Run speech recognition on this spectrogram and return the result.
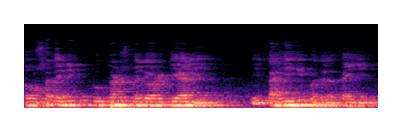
संसदेने टू थर्ड्स मेजॉरिटी आली की काहीही बदलता येईल.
